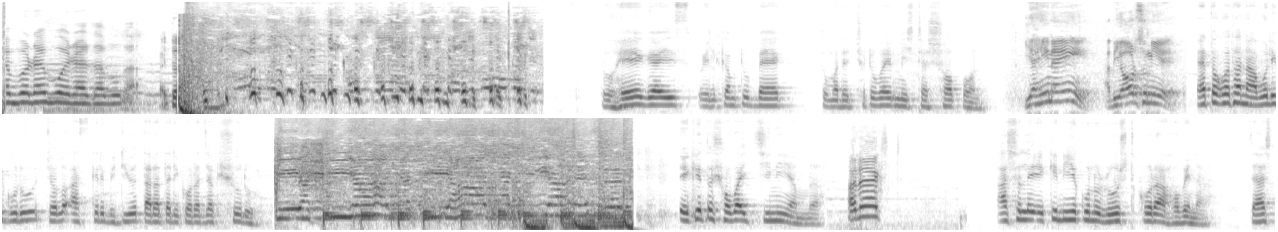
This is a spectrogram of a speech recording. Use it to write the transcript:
তারপরে বইরা যাবো গা তো hey guys welcome to back তোমাদের ছোট ভাই মিস্টার স্বপন यही नहीं अभी और सुनिए এত কথা না বলি গুরু চলো আজকের ভিডিও তাড়াতাড়ি করা যাক শুরু একে তো সবাই চিনি আমরা আসলে একে নিয়ে কোনো রোস্ট করা হবে না জাস্ট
